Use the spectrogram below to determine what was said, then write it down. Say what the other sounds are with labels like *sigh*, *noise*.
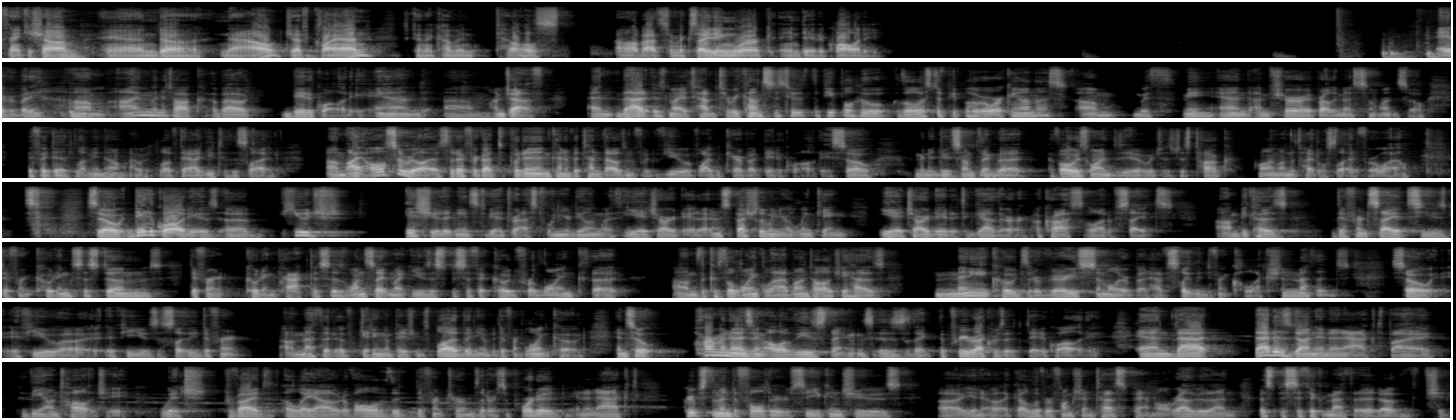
Thank you, Shyam. And uh, now Jeff Klann is going to come and tell us uh, about some exciting work in data quality. Hey, everybody. Um, I'm going to talk about data quality, and um, I'm Jeff. And that is my attempt to reconstitute the people who, the list of people who are working on this um, with me. And I'm sure I probably missed someone. So if I did, let me know. I would love to add you to the slide. Um, I also realized that I forgot to put in kind of a 10,000 foot view of why we care about data quality. So I'm going to do something that I've always wanted to do, which is just talk while I'm on the title slide for a while. So data quality is a huge issue that needs to be addressed when you're dealing with EHR data, and especially when you're linking EHR data together across a lot of sites, um, because different sites use different coding systems, different coding practices. One site might use a specific code for LOINC that, um, because the LOINC lab ontology has many codes that are very similar but have slightly different collection methods. So if you uh, if you use a slightly different uh, method of getting a patient's blood, then you have a different LOINC code. And so harmonizing all of these things is like the prerequisite to data quality. And that that is done in ENACT by the ontology, which provides a layout of all of the different terms that are supported in ENACT, groups them into folders so you can choose uh, you know, like a liver function test panel rather than a specific method of,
